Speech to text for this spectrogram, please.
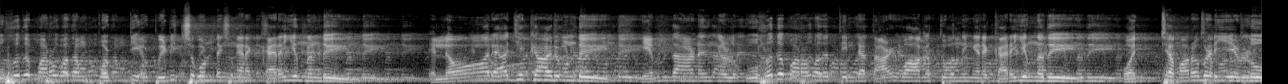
ഉഹദ് പർവതം പൊട്ടി പിടിച്ചുകൊണ്ട് ഇങ്ങനെ കരയുന്നുണ്ട്. എല്ലാ രാജ്യക്കാരുമുണ്ട് എന്താണ് നിങ്ങൾ ഉഹദ് പർവതത്തിന്റെ താഴ്ഭാഗത്ത് വന്നിങ്ങനെ കരയുന്നത്? ഒറ്റ മറുപടിയേ ഉള്ളൂ.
